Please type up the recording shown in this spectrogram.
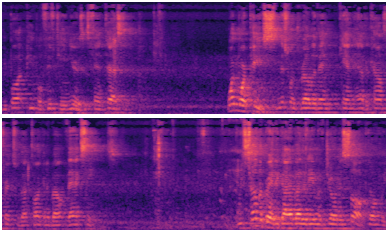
We bought people 15 years, it's fantastic. One more piece, and this one's relevant, can't have a conference without talking about vaccines. We celebrate a guy by the name of Jonas Salk, don't we?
